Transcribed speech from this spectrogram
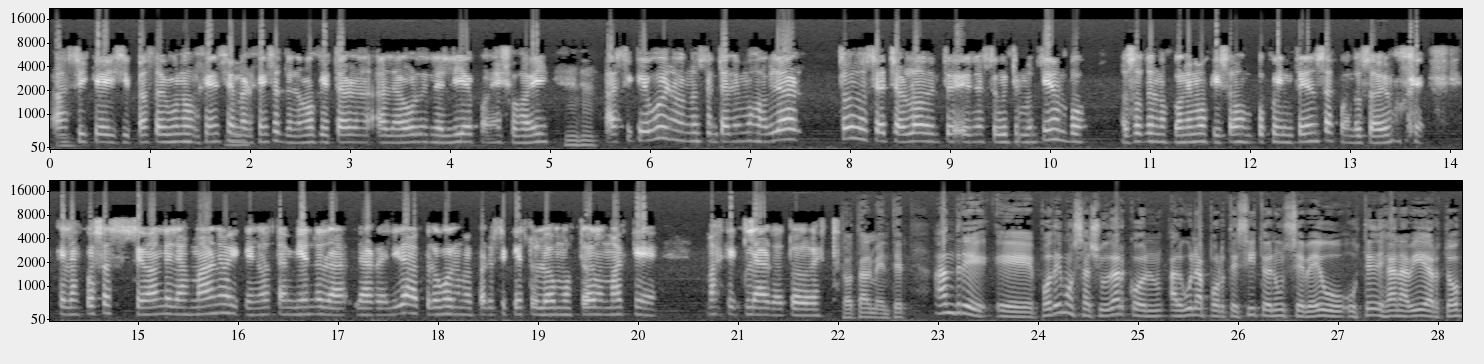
Así que si pasa alguna urgencia, emergencia, tenemos que estar a la orden del día con ellos ahí. Así que bueno, nos sentaremos a hablar. Todo se ha charlado en, en este último tiempo nosotros nos ponemos quizás un poco intensas cuando sabemos que, que las cosas se van de las manos y que no están viendo la, la realidad, pero bueno, me parece que esto lo ha mostrado más que más que claro todo esto. Totalmente. André, eh, ¿podemos ayudar con algún aportecito en un CBU? Ustedes han abierto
